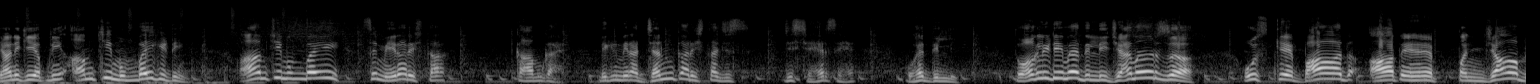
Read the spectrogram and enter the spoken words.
यानी कि अपनी आमची मुंबई की टीम। आमची मुंबई से मेरा रिश्ता काम का है, लेकिन मेरा जन्म का रिश्ता जिस जिस शहर से है, वो है दिल्ली। तो अगली टीम है दिल्ली जैमर्स। उसके बाद आते हैं पंजाब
